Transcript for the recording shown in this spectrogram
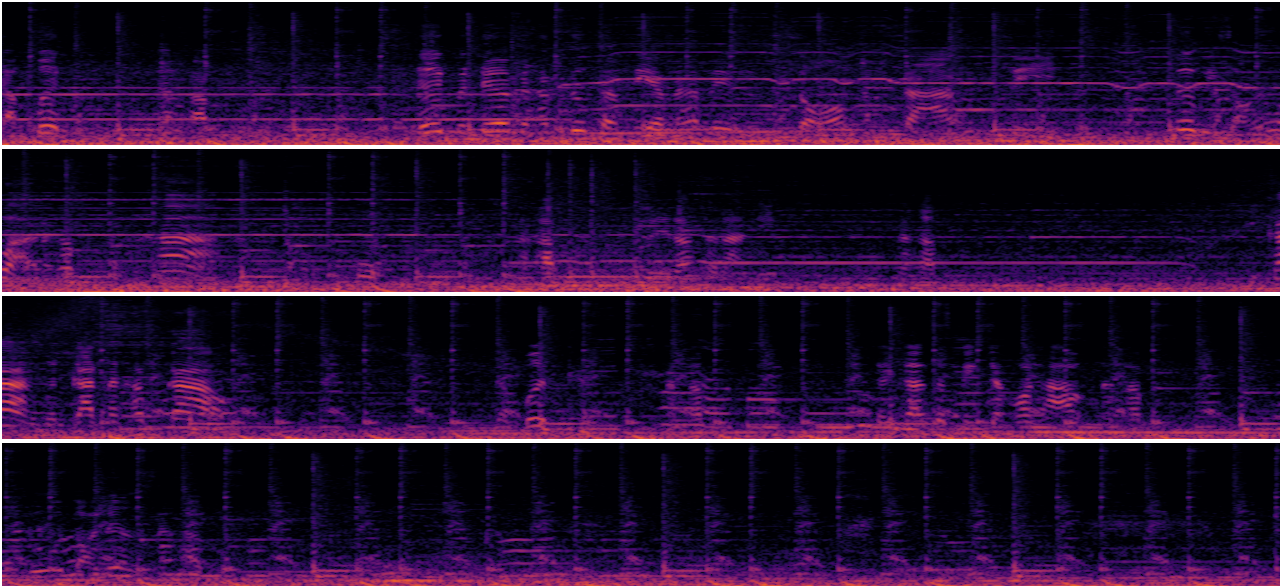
ดับเบิลนะครับเดินเหมือนเดิมนะครับลูกสามเหลี่ยมนะครับเป็นสองสามสี่เพิ่มอีกสองจังหวะนะครับห้าหกนะครับในลักษณะนี้นะครับ อีกข้างเหมือนกันนะครับเก้า เบิลนะครับใช้การสปริงจากข้อเท้านะครับ ดูต่อเนื่องนะครับโอเค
